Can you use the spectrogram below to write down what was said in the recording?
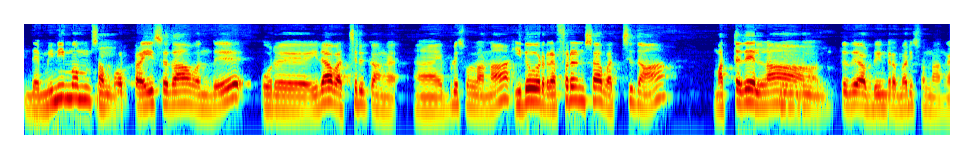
இந்த மினிமம் சப்போர்ட் பிரைஸ் தான் வந்து ஒரு இதா வச்சிருக்காங்க. எப்படி சொல்லலாம்னா இதை ஒரு ரெஃபரன்ஸா வச்சுதான் மத்ததே எல்லாம். சுத்துது அப்படின்ற மாதிரி சொன்னாங்க.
